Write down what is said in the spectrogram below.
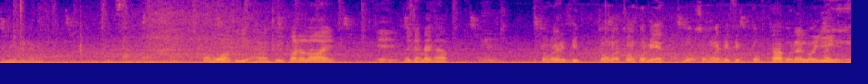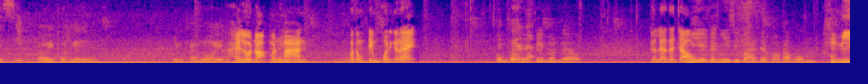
อันนี้เป็นไงนะสามร้อยโอ้โหตีให้มันถือกว่าละร้อยเออไม่จังได้ครับเออสองร้อยสี่สิบสองร้อยสองขวดนี้สองร้อยสี่สิบตกครับขวดได้ร้อยร้อยยี่ยี่สิบเอาอีกขวดหนึ่ง เป็นสามร้อยไฮโลดเนาะมันหมานก็ต้องเต็มขวดก็ได้ ผมก็ให้เต็มรถแล้วก็แล้วแต่เจ้า มีอีกจะมีสิบบาทใช่พอครับผม มี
